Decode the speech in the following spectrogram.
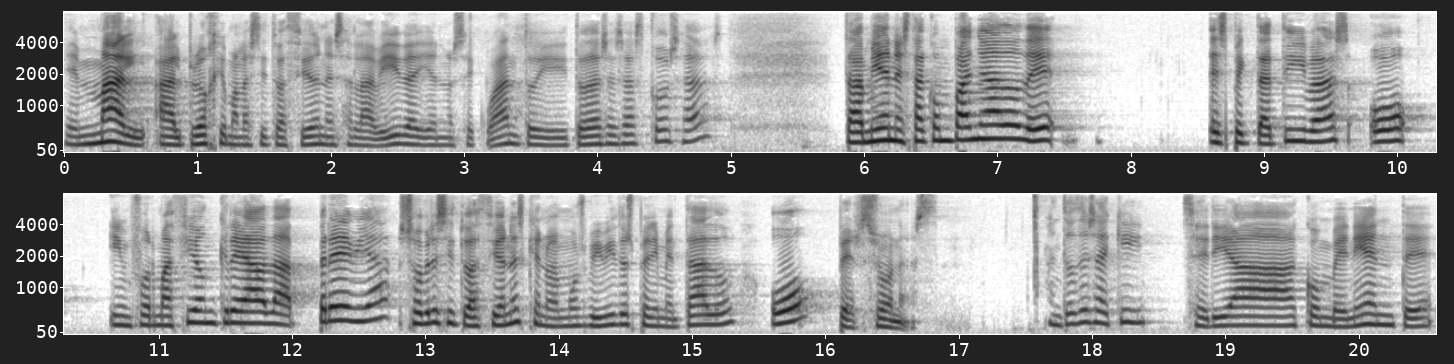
en mal al prójimo, a las situaciones, a la vida y el no sé cuánto y todas esas cosas, también está acompañado de expectativas o información creada previa sobre situaciones que no hemos vivido, experimentado o personas. Entonces aquí sería conveniente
